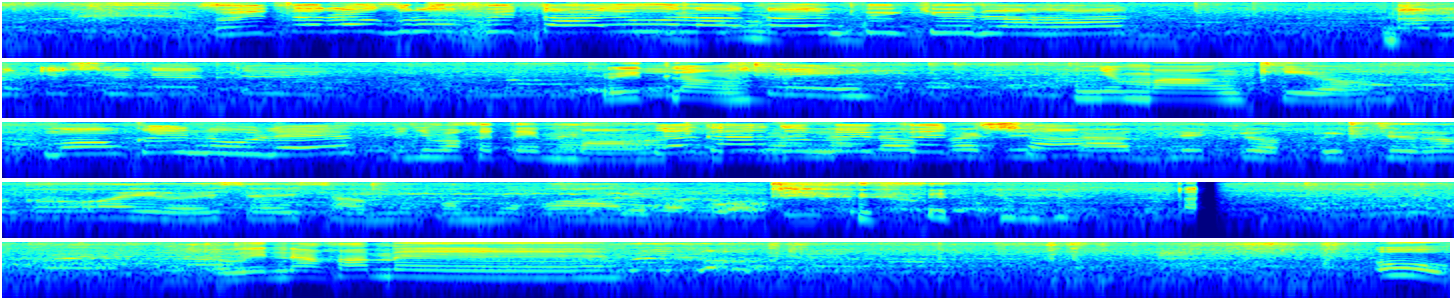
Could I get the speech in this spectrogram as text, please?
Wait, tara, groupie tayo. Wala tayong picture lahat. Damit kasi nito eh. Wait lang. Eh. Yun yung monkey oh. Monkey nulit. Hindi makita yung monkey. Lagaga may pet siya. tablet ko. Picturean ko kayo. Isa-isa mo kamukha. Uwi na kami. Oh!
